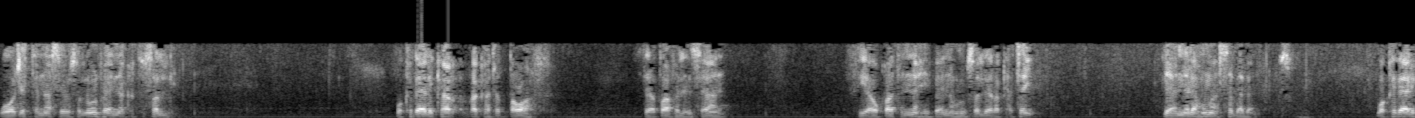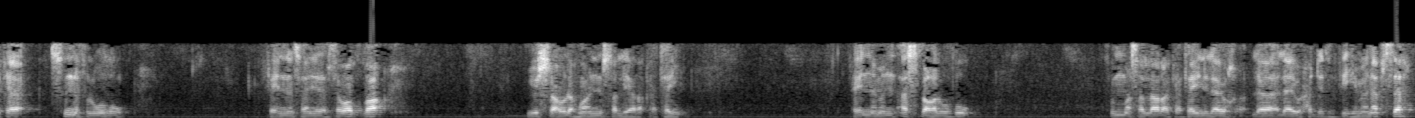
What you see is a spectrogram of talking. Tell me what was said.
ووجدت الناس يصلون فإنك تصلي. وكذلك ركعة الطواف. إذا طاف الإنسان في أوقات النهي فإنه يصلي ركعتين لأن لهما سببا. وكذلك سنة الوضوء. فإن الإنسان إذا توضأ يشرع له أن يصلي ركعتين. فإن من أسبغ الوضوء ثم صلى ركعتين لا, يخ... لا... لا يحدث فيهما نفسه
